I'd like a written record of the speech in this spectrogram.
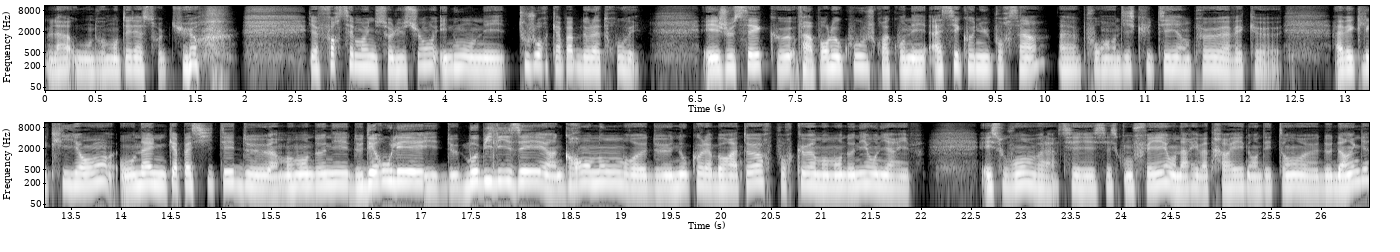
là où on doit monter la structure. il y a forcément une solution et nous, on est toujours capable de la trouver. Et je sais que, enfin, pour le coup, je crois qu'on est assez connu pour ça, pour en discuter un peu avec euh, avec les clients. On a une capacité de, à un moment donné, de dérouler et de mobiliser un grand nombre de nos collaborateurs pour qu'à un moment donné, on y arrive. Et souvent, voilà, c'est ce qu'on fait. On arrive à travailler dans des temps euh, de dingue.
